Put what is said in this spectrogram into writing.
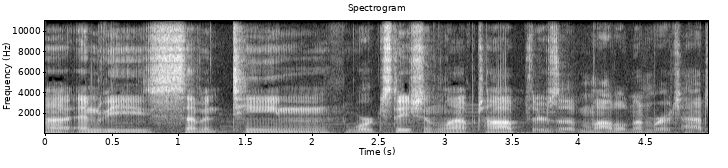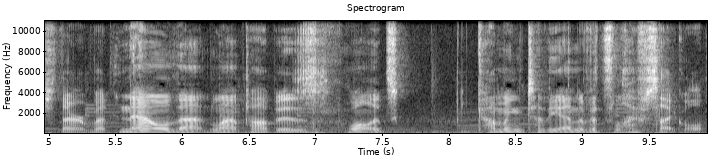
uh, NV17 workstation laptop. There's a model number attached there, but now that laptop is, well, it's coming to the end of its life cycle.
